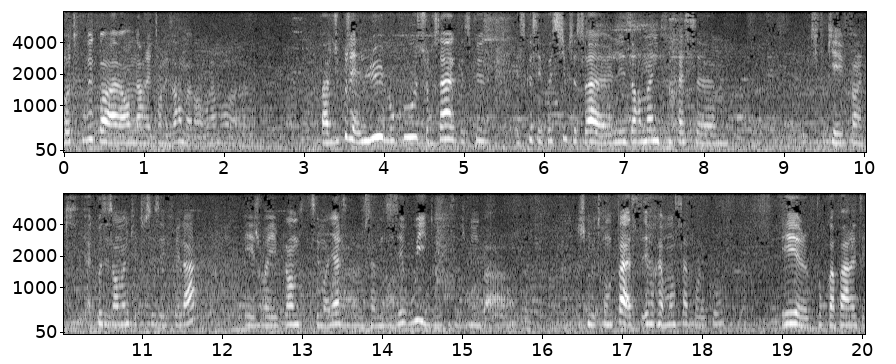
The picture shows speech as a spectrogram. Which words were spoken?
retrouvée quoi, en arrêtant les hein, vraiment. Du coup, j'ai lu beaucoup sur ça. Est-ce que c'est possible que ce soit les hormones qui fassent, qui, qui, enfin, qui, à cause des hormones qui aient tous ces effets-là Et je voyais plein de témoignages où ça me disait oui, donc je me dis bon bah je me trompe pas, c'est vraiment ça pour le coup. Et euh, pourquoi pas arrêter?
